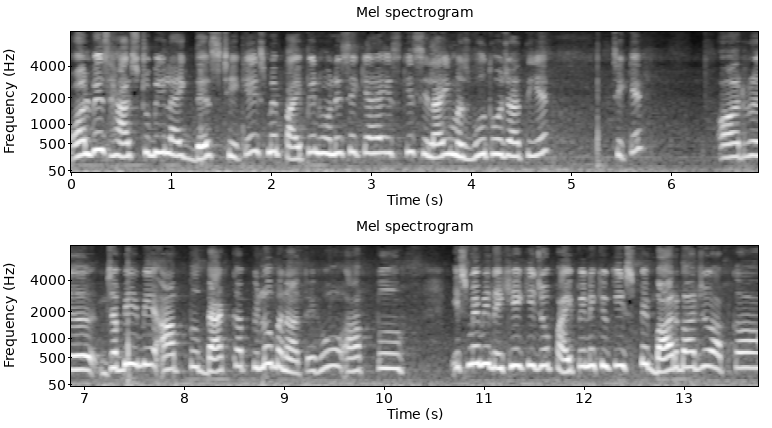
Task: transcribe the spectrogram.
Always has to be like this ठीक है? इसमें पाइपिंग होने से क्या है? इसकी सिलाई मज़बूत हो जाती है, ठीक है? और जब भी भी आप बैक का पिलो बनाते हो, आप इसमें भी देखिए कि जो पाइपिंग है, क्योंकि इस पर बार बार जो आपका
